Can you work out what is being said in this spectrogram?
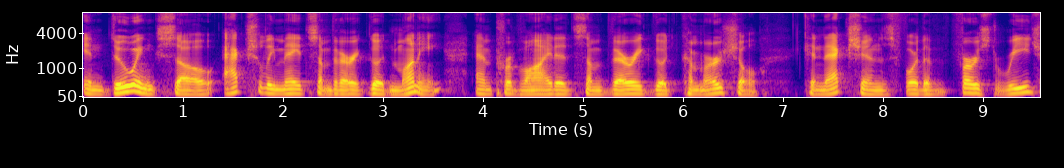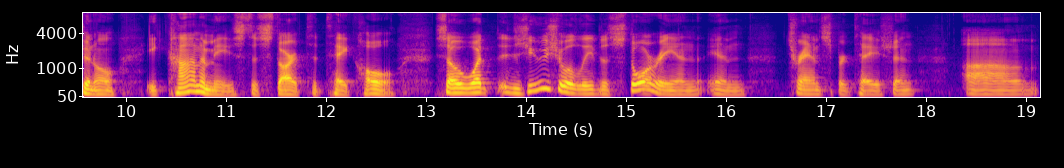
in doing so, actually made some very good money and provided some very good commercial connections for the first regional economies to start to take hold. So, what is usually the story in, in transportation, um,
